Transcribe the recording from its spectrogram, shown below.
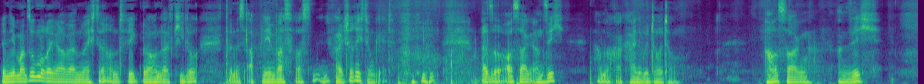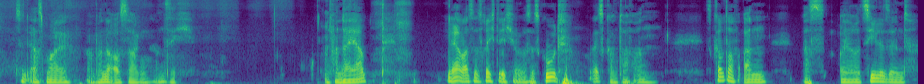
wenn jemand Sumo-Ringer werden möchte und wiegt nur 100 Kilo, dann ist Abnehmen was, was in die falsche Richtung geht. also Aussagen an sich haben noch gar keine Bedeutung. Aussagen an sich sind erstmal aber nur Aussagen an sich. Und von daher, ja, was ist richtig und was ist gut? Es kommt drauf an. Es kommt drauf an, was eure Ziele sind,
